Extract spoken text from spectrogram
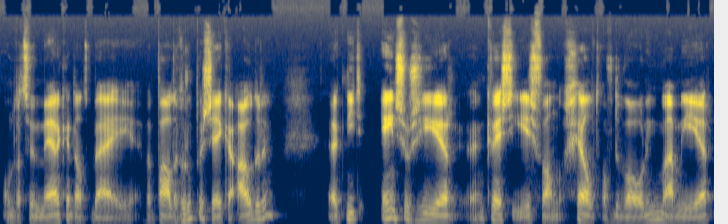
Omdat we merken dat bij bepaalde groepen, zeker ouderen, het niet eens zozeer een kwestie is van geld of de woning, maar meer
